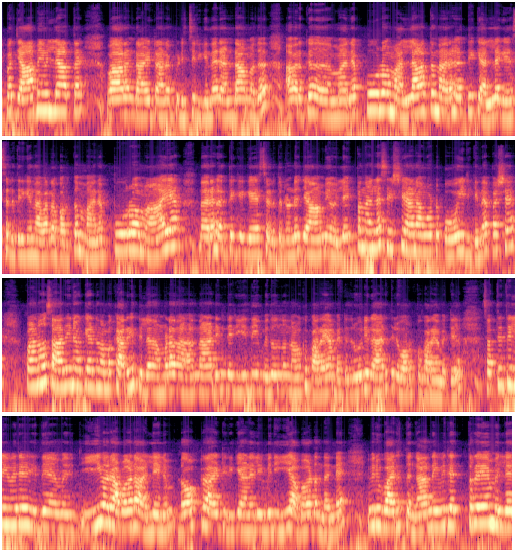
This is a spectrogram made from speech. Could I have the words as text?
ഇപ്പം ജാമ്യമില്ലാത്ത വാറണ്ടായിട്ടാണ് പിടിച്ചിരിക്കുന്നത്. രണ്ടാമത് അവർക്ക് മനഃപൂർവമല്ലാത്ത നരഹത്യക്കല്ല കേസെടുത്തിരിക്കുന്നത്. അവരുടെ പുറത്ത് മനഃപൂർവമായ നരഹത്യക്ക് കേസെടുത്തിട്ടുണ്ട്. ജാമ്യമില്ല ഇപ്പം നല്ല ശിക്ഷയാണ് അങ്ങോട്ട് പോയിരിക്കുന്നത്. പക്ഷേ പണവും സ്വാധീനമൊക്കെ ആയിട്ട് നമുക്കറിയത്തില്ല. നമ്മുടെ നാടിന്റെ രീതിയും ഇതൊന്നും നമുക്ക് പറയാൻ പറ്റത്തില്ല. ഒരു കാര്യത്തിൽ ഉറപ്പ് പറയാൻ പറ്റില്ല. സത്യത്തിൽ ഇവർ ഇത് ഈ ഒരു അപകടം അല്ലെങ്കിലും ഡോക്ടറായിട്ടിരിക്കുകയാണെങ്കിൽ ഇവർ ഈ അപകടം തന്നെ ഇവർ വരുത്തും. കാരണം ഇവർ എത്രയും വലിയ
